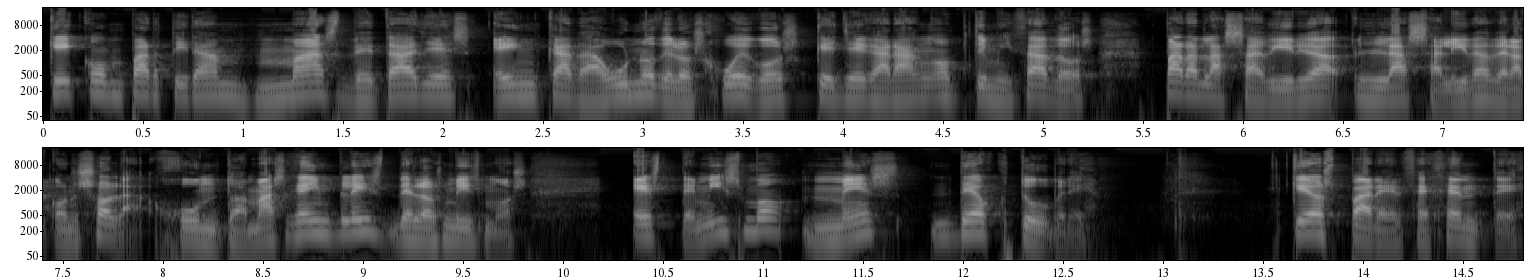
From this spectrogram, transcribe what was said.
que compartirán más detalles en cada uno de los juegos que llegarán optimizados para la salida, la salida de la consola, junto a más gameplays de los mismos este mismo mes de octubre. ¿Qué os parece, gente?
